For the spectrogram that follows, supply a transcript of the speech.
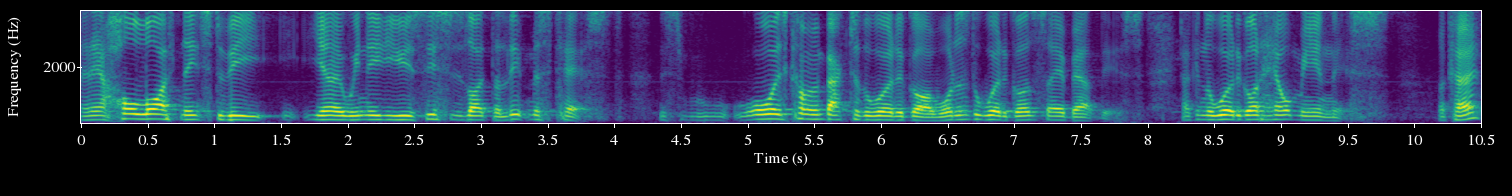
and our whole life needs to be. You know, we need to use this as like the litmus test. This always coming back to the word of God. What does the word of God say about this? How can the word of God help me in this? Okay,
